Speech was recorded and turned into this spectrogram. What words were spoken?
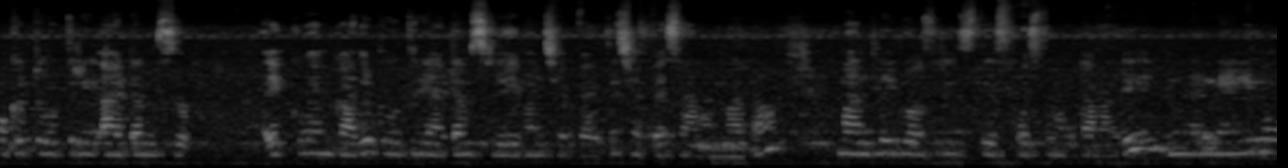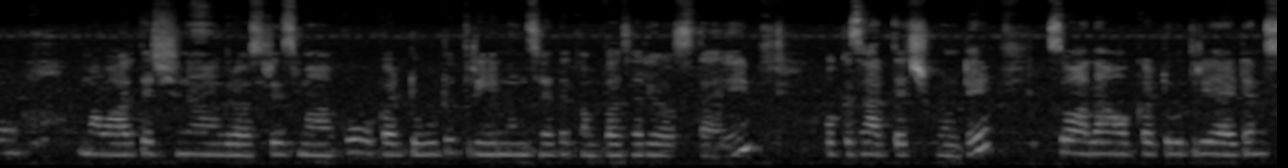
ఒక టూ త్రీ ఐటమ్స్ ఎక్కువ ఏం కాదు టూ త్రీ ఐటమ్స్ లేవని చెప్పి అయితే చెప్పేశాను అనమాట మంత్లీ గ్రోసరీస్ తీసుకొస్తూ ఉంటామండి. నేను మా వారు తెచ్చిన గ్రోసరీస్ మాకు ఒక టూ టు త్రీ మంత్స్ అయితే కంపల్సరీ వస్తాయి ఒక్కసారి తెచ్చుకుంటే. సో అలా ఒక టూ త్రీ ఐటమ్స్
